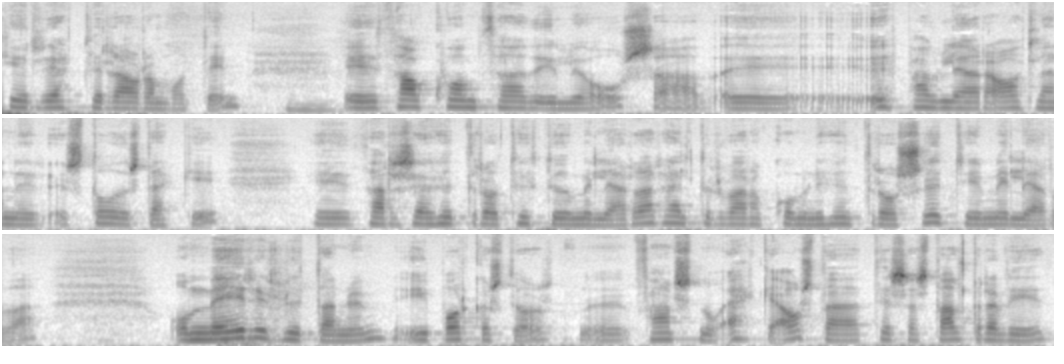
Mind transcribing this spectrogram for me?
hér rétt fyrir áramótin. Mm. E, þá kom það í ljós að e, upphaflegar áallanir stóðust ekki. E, þar að segja 120 miljardar, heldur var hann komin í 170 miljardar og meiri hlutanum í borgarstjórn e, fannst nú ekki ástæða til að staldra við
